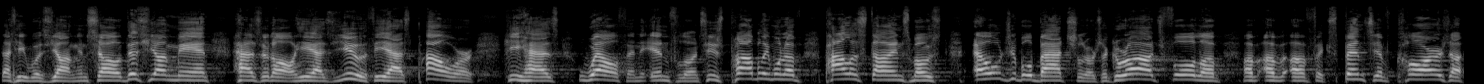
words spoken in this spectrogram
that he was young. And so this young man has it all. He has youth, he has power, he has wealth and influence. He's probably one of Palestine's most eligible bachelors, a garage full of, of, of, of expensive cars, a,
